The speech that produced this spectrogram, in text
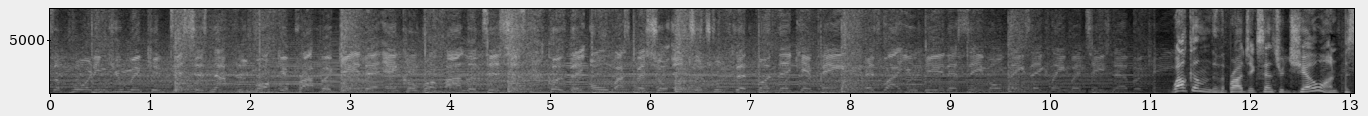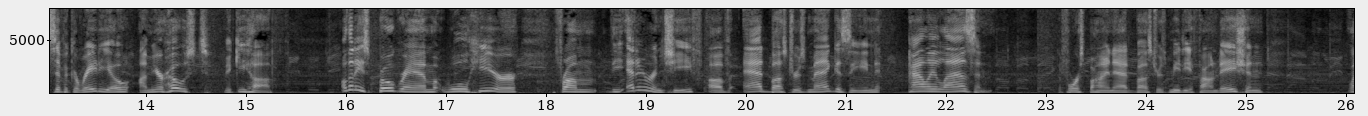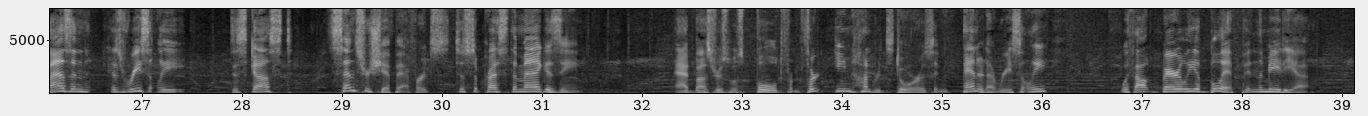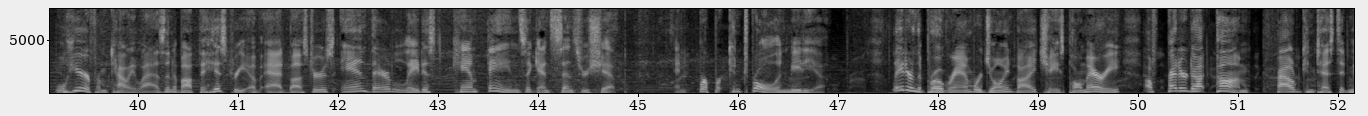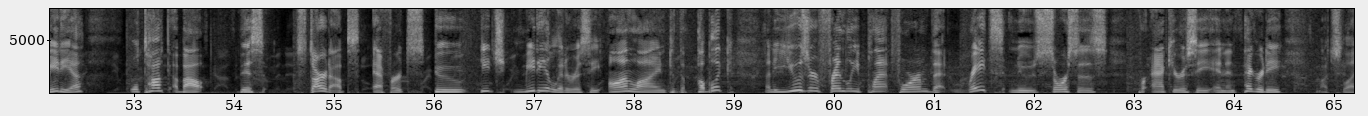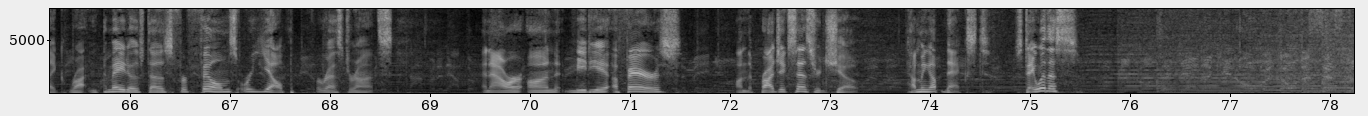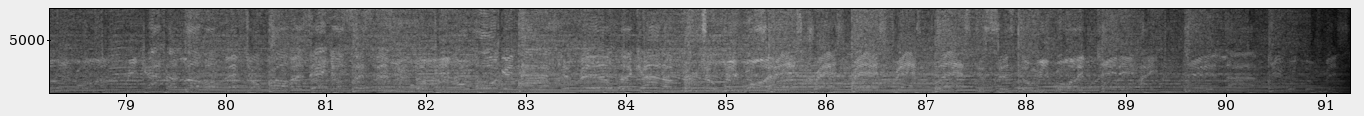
supporting human conditions, not free market propaganda and corrupt politicians. Cause they own by special interest groups that fund their campaign. That's why you hear the same old things they claim, but change never came. Welcome to the Project Censored Show on Pacifica Radio. I'm your host, Mickey Huff. On today's program, we'll hear from the editor in chief of Adbusters magazine, Kalle Lasn. The force behind Adbusters Media Foundation, Lasn has recently discussed censorship efforts to suppress the magazine. Adbusters was pulled from 1,300 stores in Canada recently without barely a blip in the media. We'll hear from Kalle Lasn about the history of Adbusters and their latest campaigns against censorship and corporate control in media. Later in the program, we're joined by Chase Palmieri of Credder.com, Crowd Contested Media. We'll talk about this startup's efforts to teach media literacy online to the public on a user friendly platform that rates news sources for accuracy and integrity, much like Rotten Tomatoes does for films or Yelp for restaurants. An hour on media affairs on the Project Censored Show. Coming up next. Stay with us.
